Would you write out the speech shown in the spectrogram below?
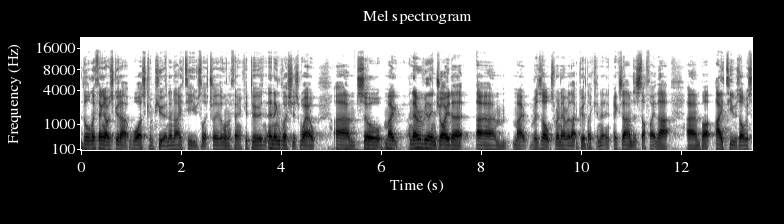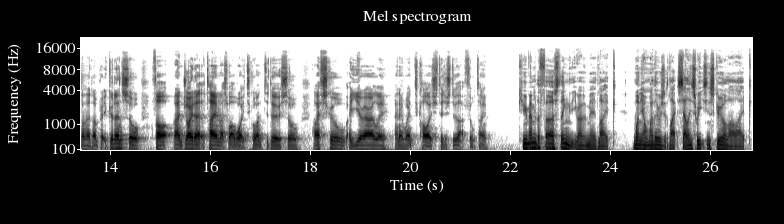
the only thing I was good at was computing and IT. It was literally the only thing I could do in, in English as well. Um, so my I never really enjoyed it. Um, my results were never that good, like in exams and stuff like that. Um, but IT was always something I'd done pretty good in. So I thought I enjoyed it at the time. That's what I wanted to go on to do. So I left school a year early and then went to college to just do that full time. Can you remember the first thing that you ever made like money on, whether it was like selling sweets in school or like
